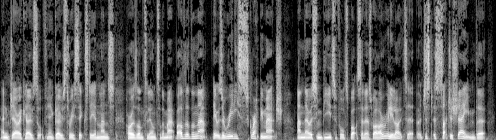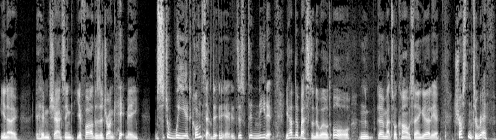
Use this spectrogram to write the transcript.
and Jericho sort of you know goes 360 and lands horizontally onto the mat. But other than that, it was a really scrappy match and there were some beautiful spots in it as well. I really liked it. Just it's such a shame that you know him shouting "Your father's a drunk, hit me." Such a weird concept. It, it just didn't need it. You had the best in the world, or and going back to what Carl was saying earlier, trust them to riff.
